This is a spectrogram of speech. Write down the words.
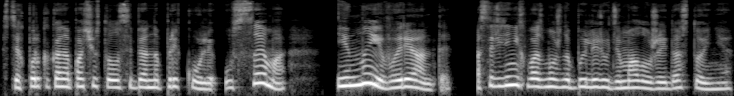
С тех пор, как она почувствовала себя на приколе у Сэма, иные варианты, а среди них, возможно, были люди моложе и достойнее,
